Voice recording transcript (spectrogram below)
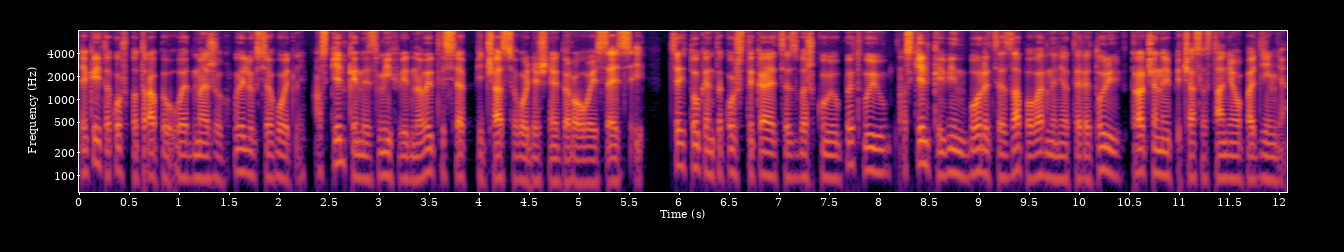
який також потрапив у ведмежу хвилю сьогодні, оскільки не зміг відновитися під час сьогоднішньої торгової сесії. Цей токен також стикається з важкою битвою, оскільки він бореться за повернення територій, втраченої під час останнього падіння.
